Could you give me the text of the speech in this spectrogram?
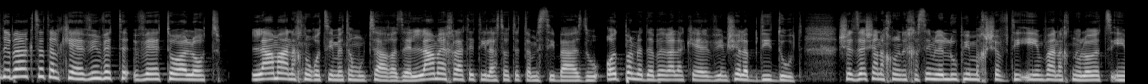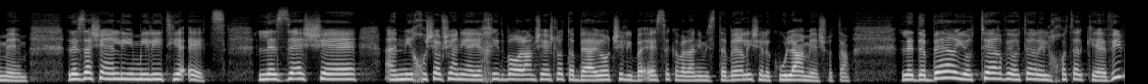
נדבר קצת על כאבים ותועלות. למה אנחנו רוצים את המוצר הזה, למה החלטתי לעשות את המסיבה הזו, עוד פעם לדבר על הכאבים של הבדידות, של זה שאנחנו נכנסים ללופים מחשבתיים ואנחנו לא יוצאים מהם, לזה שאין לי עם מי להתייעץ, לזה שאני חושב שאני היחיד בעולם שיש לו את הבעיות שלי בעסק, אבל אני מסתבר לי שלכולם יש אותם. לדבר יותר ויותר, ללחוץ על כאבים,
